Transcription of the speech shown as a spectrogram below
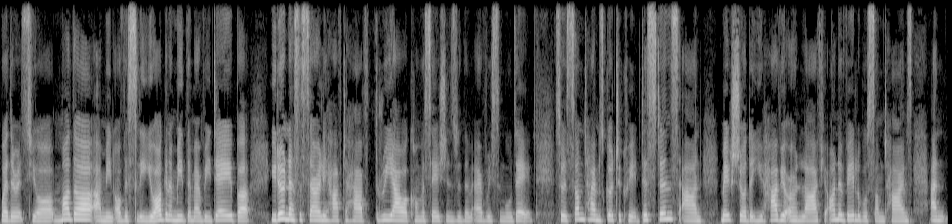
whether it's your mother. I mean, obviously you are gonna meet them every day, but you don't necessarily have to have three hour conversations with them every single day. So it's sometimes good to create distance and make sure that you have your own life. You're unavailable sometimes, and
